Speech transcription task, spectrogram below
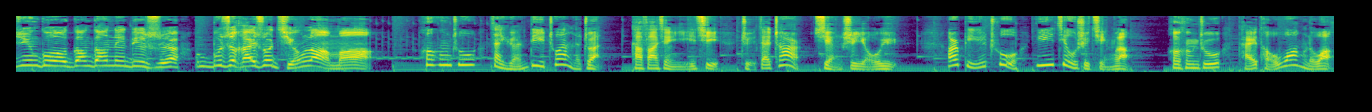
经过刚刚那地时，不是还说晴朗吗？哼哼猪在原地转了转，他发现仪器只在这儿显示有雨，而别处依旧是晴朗。哼哼猪抬头望了望，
